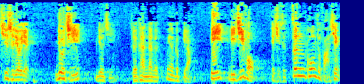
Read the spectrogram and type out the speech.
七十六页六级六级，所以看那个那个表。第一，理即否，也就是真空的法性；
